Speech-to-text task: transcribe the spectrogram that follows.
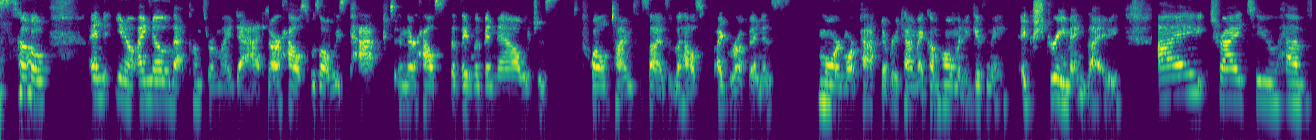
so, and you know, I know that comes from my dad. Our house was always packed, and their house that they live in now, which is 12 times the size of the house I grew up in, is more and more packed every time I come home, and it gives me extreme anxiety. I try to have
